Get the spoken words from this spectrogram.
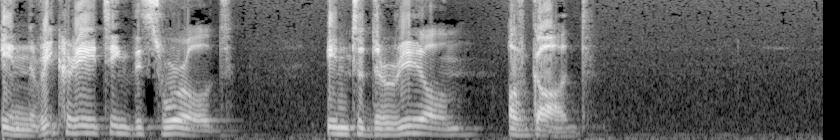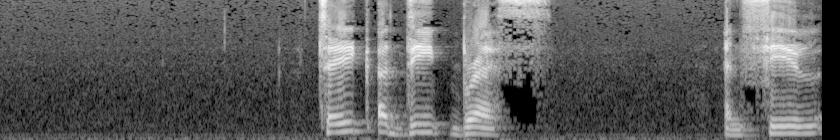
in recreating this world into the realm of God. Take a deep breath and feel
